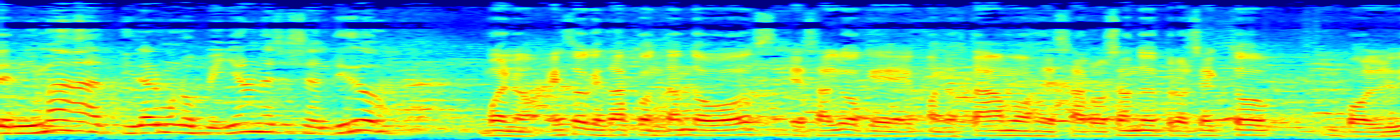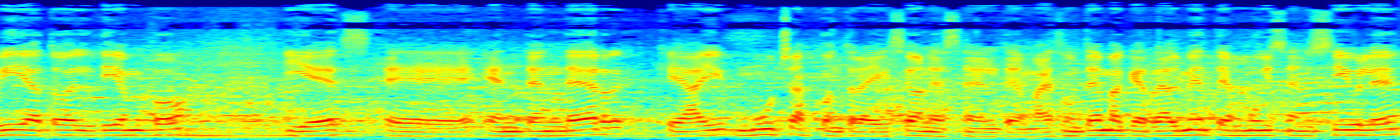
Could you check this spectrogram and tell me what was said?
¿Te animás a tirarme una opinión en ese sentido? Bueno, esto que estás contando vos es algo que cuando estábamos desarrollando el proyecto volvía todo el tiempo y es eh, entender que hay muchas contradicciones en el tema. Es un tema que realmente es muy sensible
